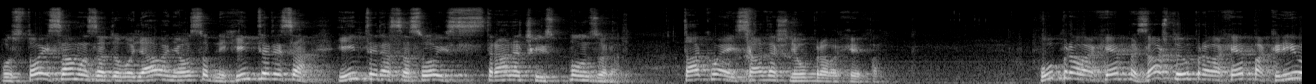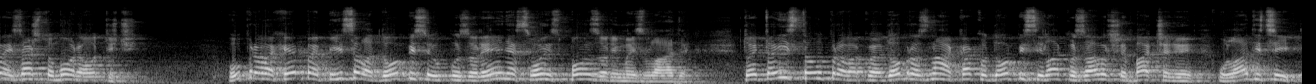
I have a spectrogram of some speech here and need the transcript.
Postoji samo zadovoljavanje osobnih interesa i interesa svojih stranačkih sponzora. Takva je i sadašnja uprava HEP-a. Uprava HEP-a, zašto je uprava HEP-a kriva i zašto mora otići? Uprava HEP-a je pisala dopise i upozorenja svojim sponzorima iz vlade. To je ta ista uprava koja dobro zna kako dopisi lako završe bačeni u ladici,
